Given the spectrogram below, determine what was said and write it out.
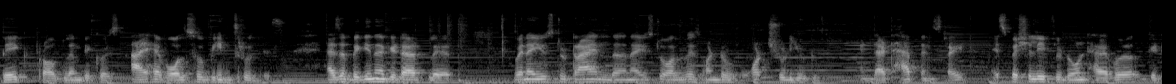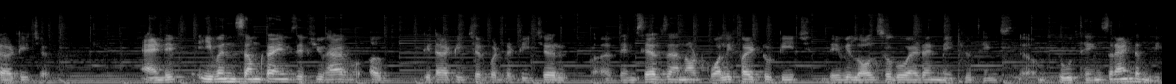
big problem because i have also been through this. As a beginner guitar player when i used to try and learn i used to always wonder what should you do and that happens right? Especially if you don't have a guitar teacher. And if even sometimes if you have a guitar teacher but the teacher uh, themselves are not qualified to teach they will also go ahead and make you things um, do things randomly.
